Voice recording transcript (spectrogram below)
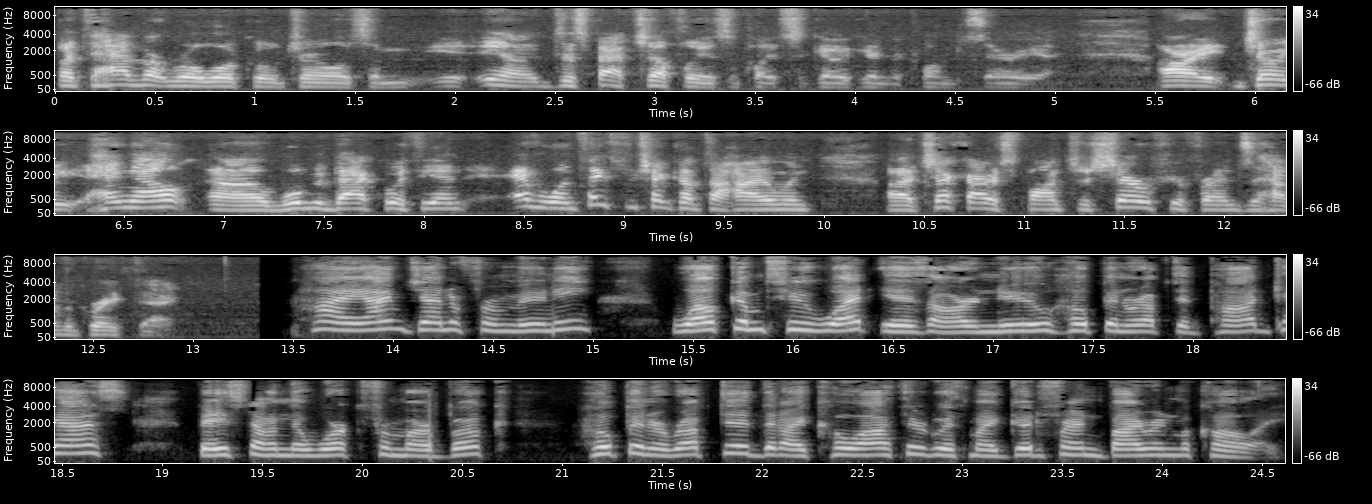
but to have that real local journalism, you know, Dispatch definitely is a place to go here in the Columbus area. All right, Joey, hang out. Uh, we'll be back with you. And everyone, thanks for checking out the Highland. Uh, check our sponsors, share with your friends, and have a great day. Hi, I'm Jennifer Mooney. Welcome to what is our new Hope Interrupted podcast based on the work from our book, Hope Interrupted, that I co authored with my good friend Byron McCauley.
